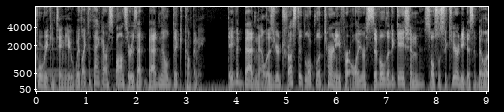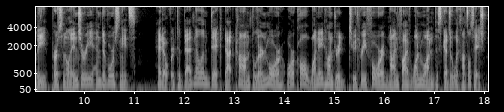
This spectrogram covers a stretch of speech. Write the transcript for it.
Before we continue, we'd like to thank our sponsors at Badnell Dick Company. David Badnell is your trusted local attorney for all your civil litigation, social security disability, personal injury, and divorce needs. Head over to badnellanddick.com to learn more or call 1 800 234 9511 to schedule a consultation.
